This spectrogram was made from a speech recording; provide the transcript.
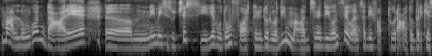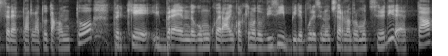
ma a lungo andare ehm, nei mesi successivi ha avuto un forte ritorno di immagine e di conseguenza di fatturato, perché se ne è parlato tanto, perché il brand comunque era in qualche modo visibile pure se non c'era una promozione diretta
